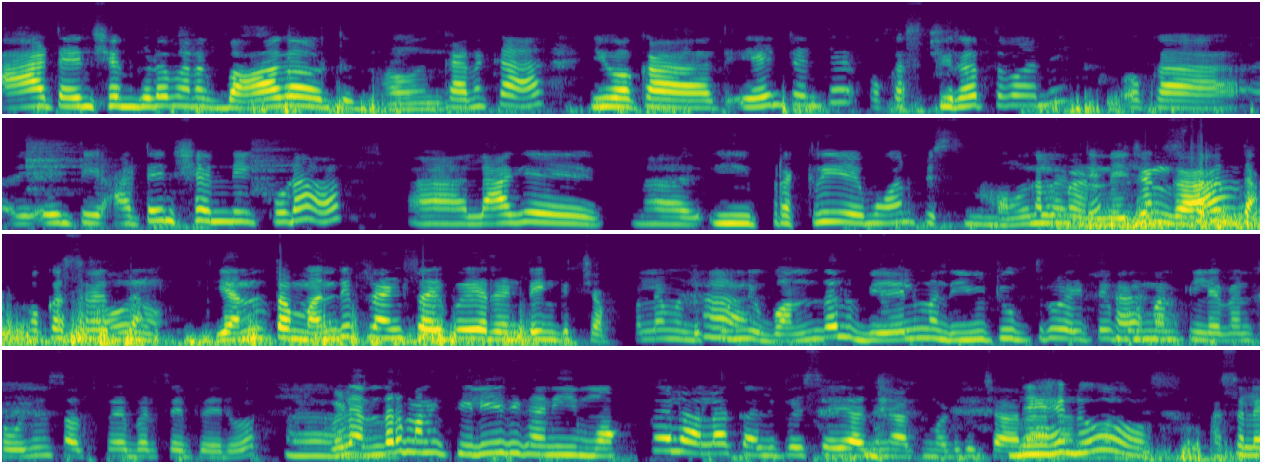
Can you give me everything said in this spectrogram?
ఆ టెన్షన్ కూడా మనకు బాగా ఉంటుంది. అవును. కనుక ఈ ఒక ఏంటంటే ఒక స్థిరత్వాన్ని ఒక ఏంటి అటెన్షన్ని కూడా లాగే ఈ ప్రక్రియ ఏమో అనిపిస్తుంది మొక్కలంటే. నిజంగా ఒక శ్రద్ధ. ఎంత మంది ఫ్రెండ్స్ అయిపోయారంటే ఇంకా చెప్పలేమండి. కొన్ని వందలు వేల మంది యూట్యూబ్ త్రూ అయితే ఇప్పుడు మనకి లెవెన్ థౌసండ్ సబ్స్క్రైబర్స్ అయిపోయారు. వీళ్ళందరూ మనకి తెలియదు కానీ ఈ మొక్కలు అలా కలిపేసాయి అది నాకు మటుకు చాలా నేను. అసలు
